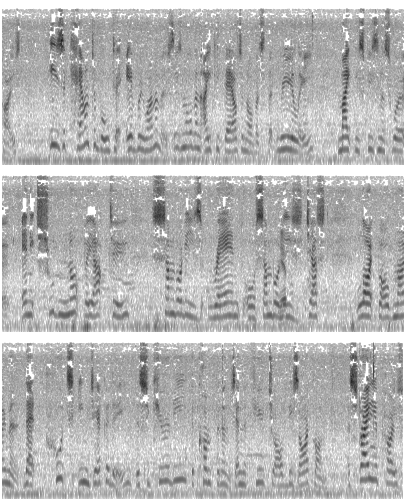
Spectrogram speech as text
Post is accountable to every one of us. There's more than 80,000 of us that really make this business work, and it should not be up to somebody's rant or somebody's just light bulb moment that puts in jeopardy the security, the confidence, and the future of this icon. Australia Post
